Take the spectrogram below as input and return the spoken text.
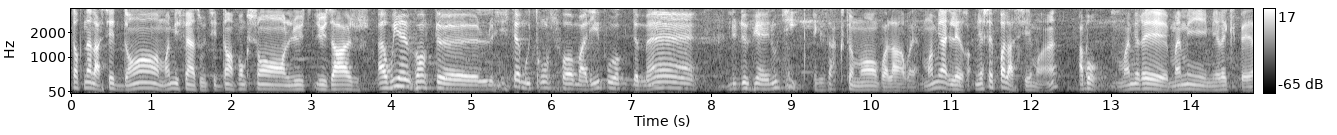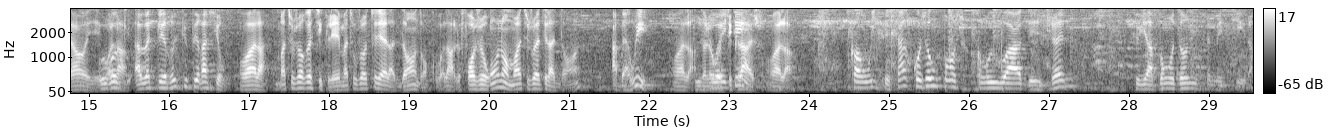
donc dans l'acier dedans, moi, je fais un outil dedans en fonction de l'usage. Ah oui, invente euh, le système où transforme Ali pour que demain, devient un outil. Exactement, voilà, ouais. Moi, je n'achète pas l'acier, moi. Hein. Ah bon? Moi, je me récupère. Et voilà. Avec les récupérations? Voilà. M'a toujours recyclé, m'a toujours été là-dedans. Donc voilà. Le forgeron, non, moi, j'ai toujours été là-dedans. Hein. Ah ben oui. Voilà, dans le recyclage. Voilà. Quand oui fait ça, qu'est-ce que vous pensez quand vous voit des jeunes qui abandonnent ce métier-là?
